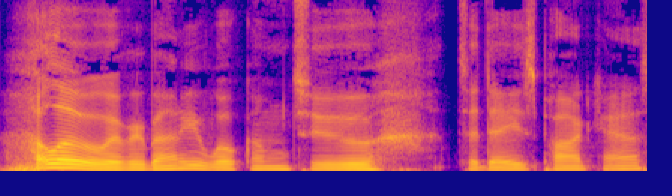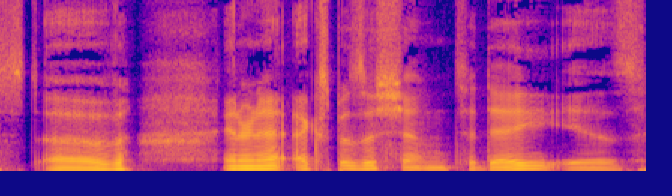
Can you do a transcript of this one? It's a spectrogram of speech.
Hello, everybody. Welcome to today's podcast of Internet Exposition. Today is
